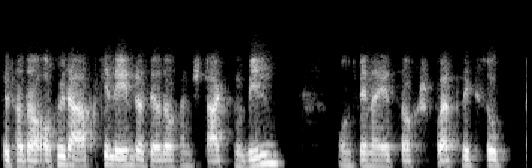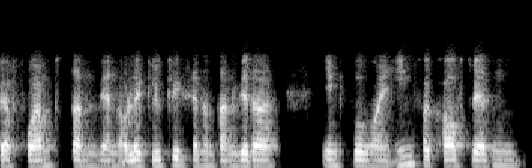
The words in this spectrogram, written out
Das hat er auch wieder abgelehnt. Also er hat auch einen starken Willen. Und wenn er jetzt auch sportlich so performt, dann werden alle glücklich sein und dann wird er irgendwo mal hin verkauft werden,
